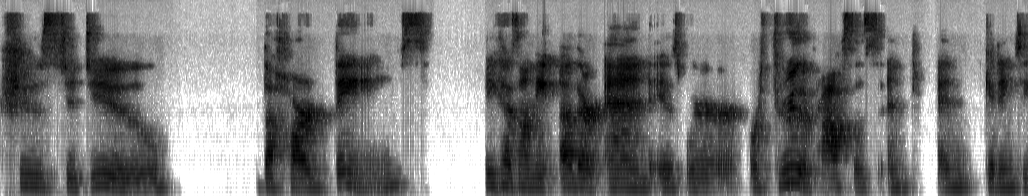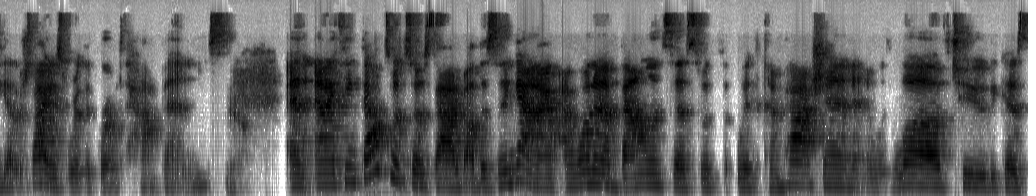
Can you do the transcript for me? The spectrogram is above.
choose to do the hard things because on the other end is where or through the process and and getting to the other side is where the growth happens. Yeah. and and i think that's what's so sad about this. And again i, I want to balance this with with compassion and with love too because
